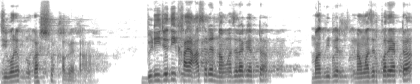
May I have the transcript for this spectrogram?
জীবনে প্রকাশ্য খাবে না। বিড়ি যদি খায় আসরের নামাজের আগে একটা, মাগরিবের নামাজের পরে একটা,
